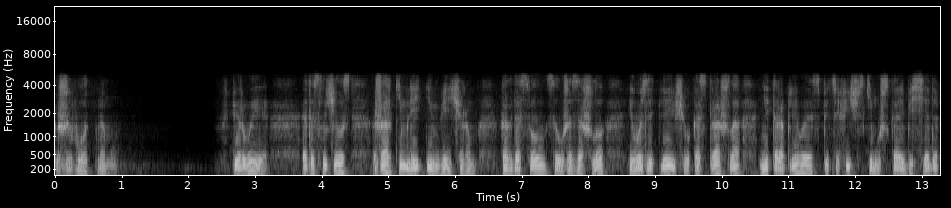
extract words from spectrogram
животному. Впервые это случилось жарким летним вечером, когда солнце уже зашло, и возле тлеющего костра шла неторопливая специфически мужская беседа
